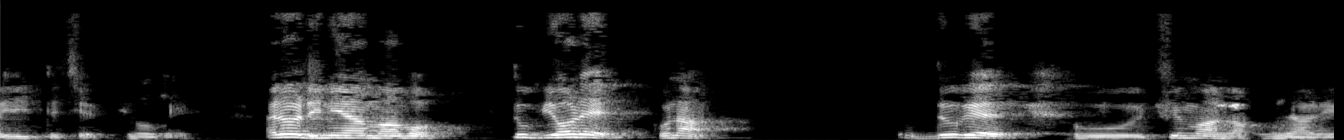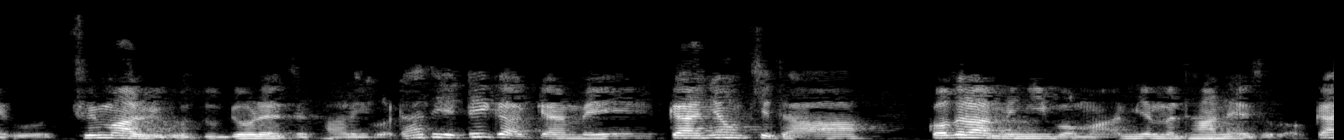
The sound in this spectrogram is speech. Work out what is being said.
လေးတစ်ချက်ပြောခဲ့အဲ့တော့ဒီနေရာမှာပေါ့သူပြောတဲ့ခုန သူကဟိုချွေးမလောင်းနေရာတွေကိုချွေးမတွေကိုသူပြောတဲ့စကားလေးပေါ့ဒါဒီအတိတ်ကကံပဲကံကြောင့်ဖြစ်တာကောသလမင်းကြီးပေါ်မှာအမျက်မထားနဲ့ဆိုတော့ကံ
